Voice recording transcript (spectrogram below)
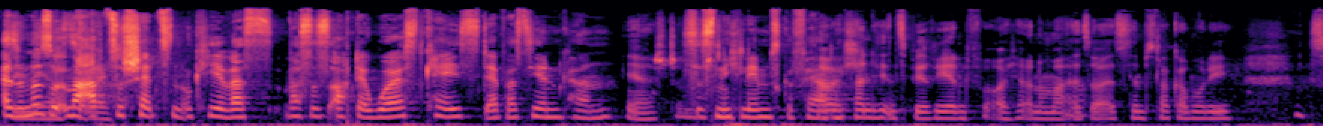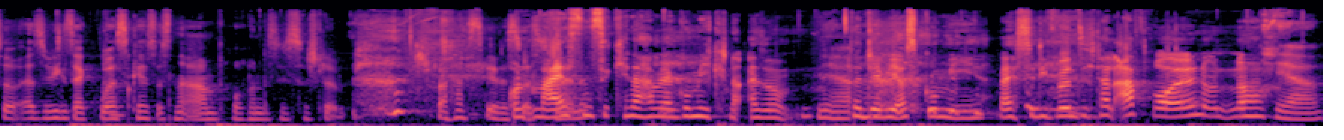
Also Nee, nur nee, so immer recht. abzuschätzen, okay, was, was ist auch der Worst Case, der passieren kann. Ja, stimmt. Es ist nicht Aber lebensgefährlich. fand ich inspirierend für euch auch nochmal, also als Nimmstocker-Modi. So, also wie gesagt, Worst Case ist ein Armbruch und das ist nicht so schlimm. Spaß. Ihr wisst, Und ich meistens, die Kinder haben ja Gummiknochen, also Ja. sind ja wie aus Gummi. Weißt du, die würden sich dann abrollen und noch. Ja.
